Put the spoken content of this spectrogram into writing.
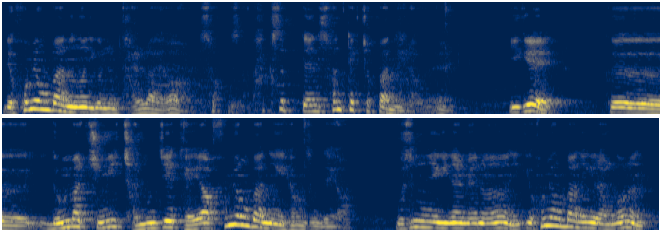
근데 호명 반응은 이건 좀 달라요. 학습된 선택적 반응이라고. 요 이게 그 눈맞춤이 전제돼야 호명 반응이 형성돼요. 무슨 얘기냐면은 이게 호명 반응이라는 거는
